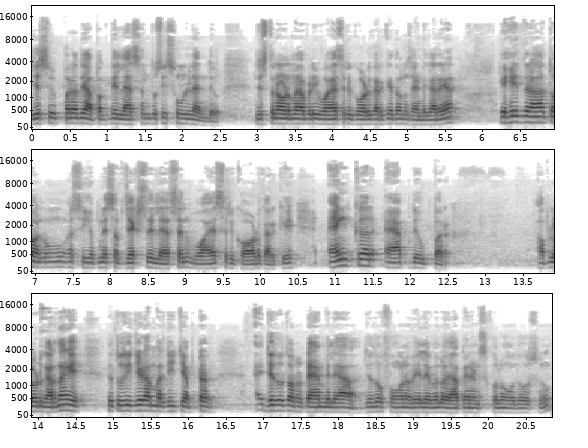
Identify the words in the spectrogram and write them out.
ਜਿਸ ਉੱਪਰ ਅਧਿਆਪਕ ਦੇ ਲੈਸਨ ਤੁਸੀਂ ਸੁਣ ਲੈਂਦੇ ਹੋ। ਜਿਸ ਤਰ੍ਹਾਂ ਹੁਣ ਮੈਂ ਆਪਣੀ ਵੌਇਸ ਰਿਕਾਰਡ ਕਰਕੇ ਤੁਹਾਨੂੰ ਸੈਂਡ ਕਰ ਰਿਹਾ। ਇਹ ਤਰ੍ਹਾਂ ਤੁਹਾਨੂੰ ਅਸੀਂ ਆਪਣੇ ਸਬਜੈਕਟਸ ਦੇ ਲੈਸਨ ਵੌਇਸ ਰਿਕਾਰਡ ਕਰਕੇ ਐਂਕਰ ਐਪ ਦੇ ਉੱਪਰ ਅਪਲੋਡ ਕਰ ਦਾਂਗੇ। ਤੇ ਤੁਸੀਂ ਜਿਹੜਾ ਮਰਜ਼ੀ ਚੈਪਟਰ ਜਦੋਂ ਤੁਹਾਨੂੰ ਟਾਈਮ ਮਿਲਿਆ, ਜਦੋਂ ਫੋਨ ਅਵੇਲੇਬਲ ਹੋਇਆ ਪੇਰੈਂਟਸ ਕੋਲੋਂ, ਉਦੋਂ ਉਸ ਨੂੰ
